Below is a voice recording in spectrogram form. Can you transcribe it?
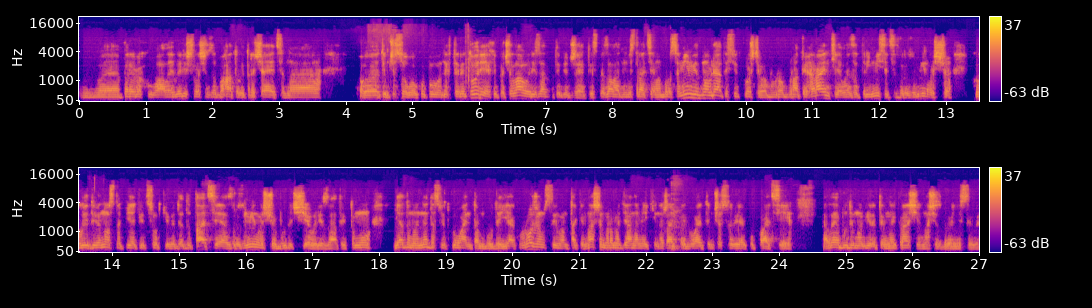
в, перерахувала і вирішила, що забагато витрачається на тимчасово окупованих територіях і почала урізати бюджет. І сказала адміністраціям або самим відмовлятися від коштів, або брати гарантії. Але за три місяці зрозуміло, що коли 95% іде дотація, зрозуміло, що будуть ще урізати. Тому я думаю, не до святкувань там буде як ворожим силам, так і нашим громадянам, які на жаль перебувають в тимчасовій окупації. Але будемо вірити в найкраще в наші збройні сили.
